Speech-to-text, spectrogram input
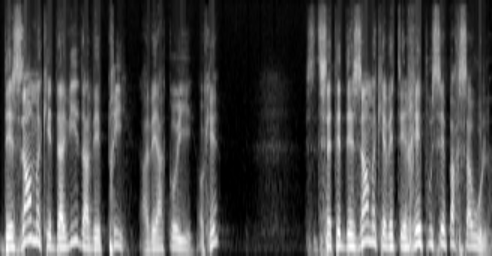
des hommes que David avait pris, avait accueillis, ok? C'était des hommes qui avaient été repoussés par Saoul.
